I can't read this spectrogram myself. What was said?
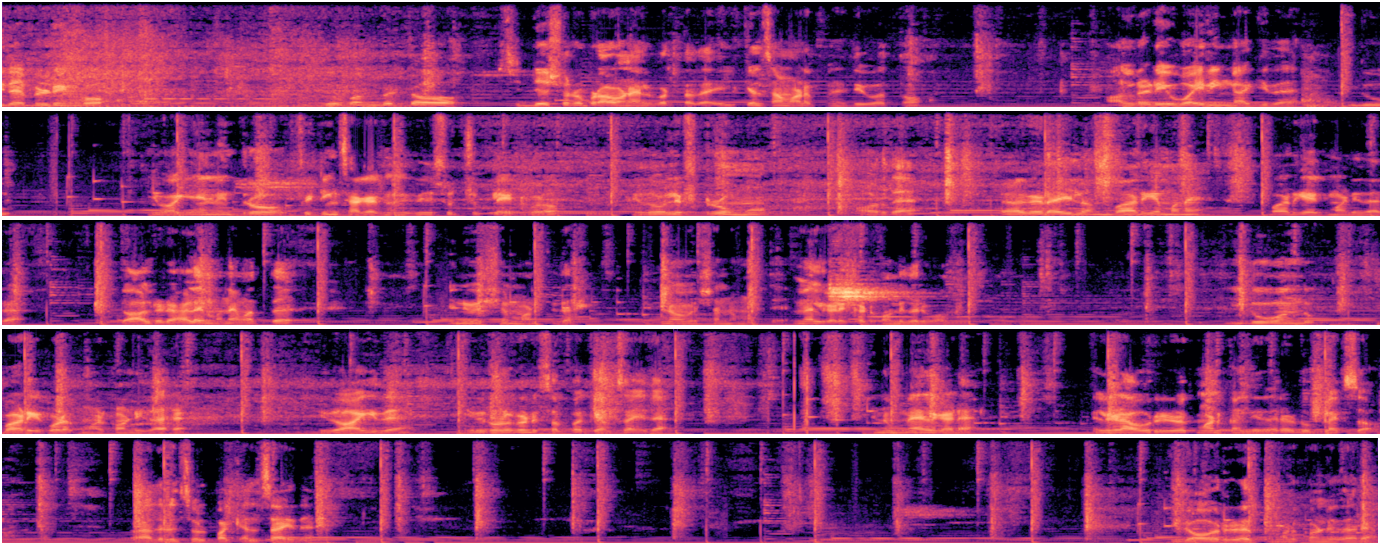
ಇದೆ ಬಿಲ್ಡಿಂಗು. ಇದು ಬಂದ್ಬಿಟ್ಟು ಸಿದ್ದೇಶ್ವರ ಬಡಾವಣೆಯಲ್ಲಿ ಬರ್ತದೆ. ಇಲ್ಲಿ ಕೆಲಸ ಮಾಡಕ್ಕೆ ಬಂದಿದ್ದೀವಿ ಇವತ್ತು. ಆಲ್ರೆಡಿ ವೈರಿಂಗ್ ಆಗಿದೆ. ಇದು ಇವಾಗ ಏನಿದ್ರು ಫಿಟ್ಟಿಂಗ್ಸ್ ಹಾಕಕ್ಕೆ ಬಂದಿದ್ದೀವಿ ಸ್ವಿಚ್ ಪ್ಲೇಟ್ಗಳು ಇದು ಲಿಫ್ಟ್ ರೂಮು ಅವ್ರದ್ದೆ ಕೆಳಗಡೆ ಇಲ್ಲೊಂದು ಬಾಡಿಗೆ ಮನೆ ಬಾಡಿಗೆಗೆ ಮಾಡಿದ್ದಾರೆ ಇದು ಆಲ್ರೆಡಿ ಹಳೆ ಮನೆ ಮತ್ತು ಇನ್ವೆಷನ್ ಮಾಡ್ತಿದ್ದಾರೆ ಇನೋವೇಷನ್ ಮತ್ತೆ ಮೇಲ್ಗಡೆ ಕಟ್ಕೊಂಡಿದ್ದಾರೆ ಇವಾಗ. ಇದು ಒಂದು ಬಾಡಿಗೆ ಕೊಡಕ್ಕೆ ಮಾಡ್ಕೊಂಡಿದ್ದಾರೆ ಇದು ಆಗಿದೆ. ಇದರೊಳಗಡೆ ಸ್ವಲ್ಪ ಕೆಲಸ ಇದೆ. ಇನ್ನು ಮೇಲ್ಗಡೆ ಮೇಲ್ಗಡೆ ಅವ್ರು ಇರೋಕೆ ಮಾಡ್ಕೊಂಡಿದ್ದಾರೆ, ಡುಪ್ಲೆಕ್ಸು. ಅದರಲ್ಲಿ ಸ್ವಲ್ಪ ಕೆಲಸ ಇದೆ. ಈಗ ಅವ್ರು ಇರೋಕೆ ಮಾಡ್ಕೊಂಡಿದ್ದಾರೆ.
